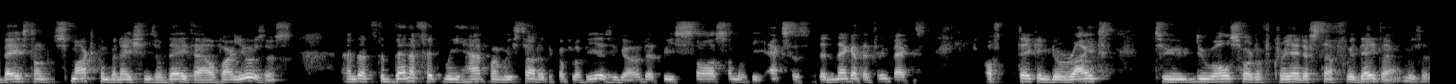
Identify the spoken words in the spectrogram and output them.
based on smart combinations of data of our users. And that's the benefit we had when we started a couple of years ago that we saw some of the excess, the negative impacts of taking the right to do all sort of creative stuff with data. We said,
